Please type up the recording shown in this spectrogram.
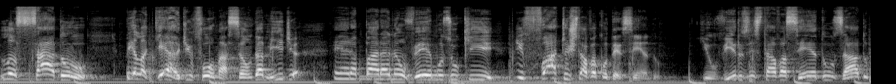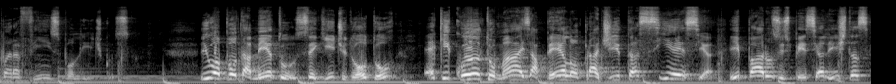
lançado pela guerra de informação da mídia era para não vermos o que de fato estava acontecendo, que o vírus estava sendo usado para fins políticos. E o apontamento seguinte do autor é que quanto mais apelam para a dita ciência e para os especialistas,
